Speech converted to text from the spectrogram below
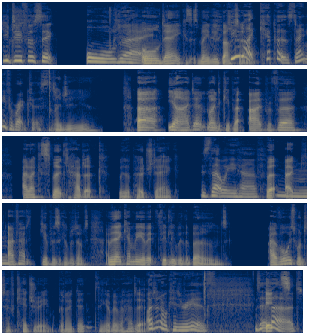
you do feel sick all day. all day because it's mainly butter. You like kippers, don't you, for breakfast? I do, yeah. Uh, yeah, I don't mind a kipper. I prefer. I like a smoked haddock with a poached egg. Is that what you have? But I, Hmm. I've had kippers a couple of times. I mean, they can be a bit fiddly with the bones. I've always wanted to have kedgeree, but I don't think I've ever had it. I don't know what kedgeree is. Is it a It's- bird?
